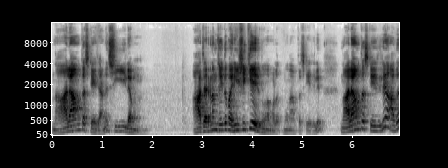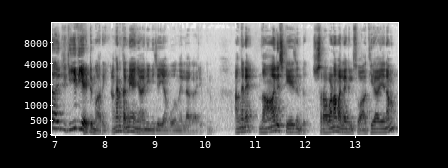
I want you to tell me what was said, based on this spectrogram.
നാലാമത്തെ സ്റ്റേജാണ് ശീലം. ആചരണം ചെയ്ത് പരീക്ഷിക്കുകയായിരുന്നു നമ്മൾ മൂന്നാമത്തെ സ്റ്റേജിൽ നാലാമത്തെ സ്റ്റേജിൽ അത് ഒരു രീതിയായിട്ട് മാറി. അങ്ങനെ തന്നെയാണ് ഞാൻ ഇനി ചെയ്യാൻ പോകുന്ന എല്ലാ കാര്യവും അങ്ങനെ നാല് സ്റ്റേജ് ഉണ്ട്. ശ്രവണം അല്ലെങ്കിൽ സ്വാധ്യായനം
